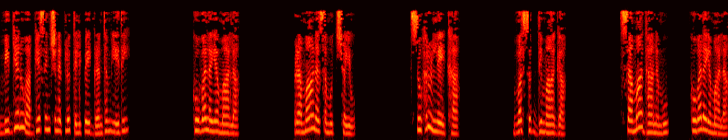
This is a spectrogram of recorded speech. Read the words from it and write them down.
విద్యను అభ్యసించినట్లు తెలిపే గ్రంథం ఏది? కువలయమాల. ప్రమాణ సముచ్చయు. సుహృల్లేఖ. వసుద్ధిమాగ. సమాధానము. కువలయమాల.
